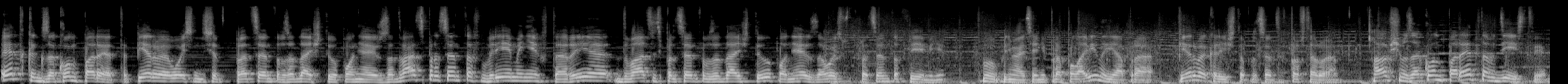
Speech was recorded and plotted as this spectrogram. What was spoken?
Это как закон Паретта. Первые 80% задач ты выполняешь за 20% времени, вторые 20% задач ты выполняешь за 80% времени. Ну, вы понимаете, я не про половину, я про первое количество процентов, про второе. В общем, закон Паретта в действии.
